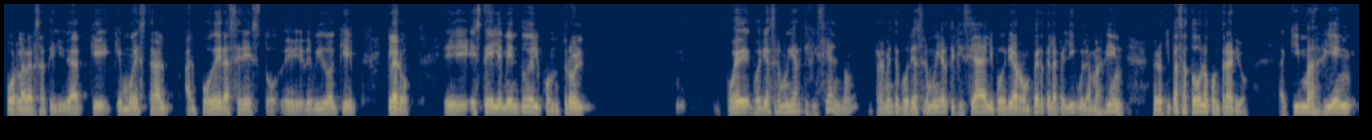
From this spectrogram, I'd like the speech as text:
por la versatilidad que, que muestra al, poder hacer esto, debido a que, claro, este elemento del control puede, podría ser muy artificial, ¿no? Realmente podría ser muy artificial y podría romperte la película, más bien, pero aquí pasa todo lo contrario. Aquí más bien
